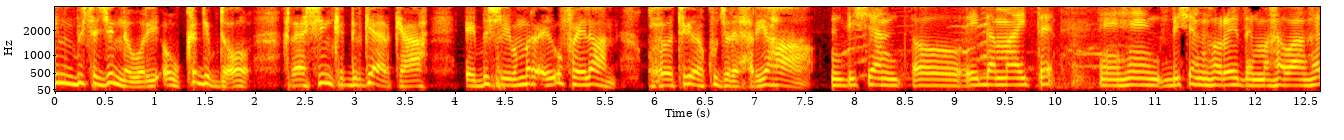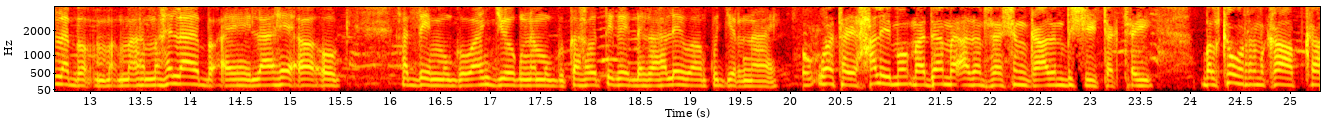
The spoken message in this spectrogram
in bisha janawari uu kadib dhaco raashinka gargaarka ah ee bishiiba mar ay u faylaan qaxootiga ku jira xeryaha bishan oo ay dhammayte bishan horeydan waan helaba ma helaba laahe hadday mugo waan joogna mugo kahootigay dhagahaley waan ku jirnaay. Waa tahay xalimo maadaama aadan raashin qaadan bishii tagtay bal ka waran qaabka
